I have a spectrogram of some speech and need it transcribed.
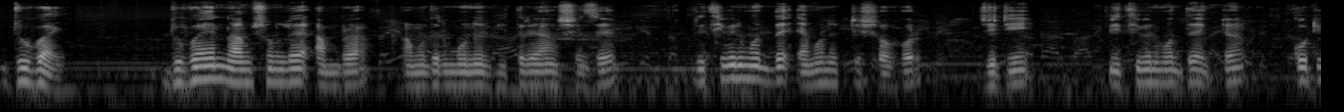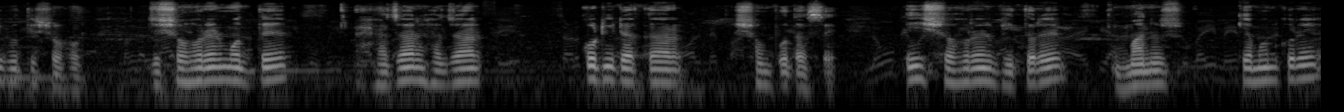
দুবাই। দুবাইয়ের নাম শুনলে আমরা, আমাদের মনের ভিতরে আসে যে, পৃথিবীর মধ্যে এমন একটি শহর, যেটি পৃথিবীর মধ্যে একটা কোটিপতি শহর। যে শহরের মধ্যে হাজার হাজার কোটি টাকার সম্পদ আছে। এই শহরের ভিতরে মানুষ কেমন করে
